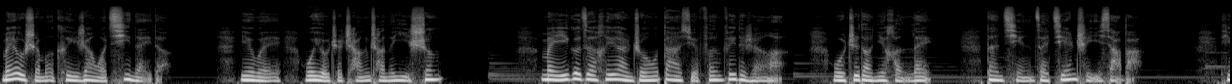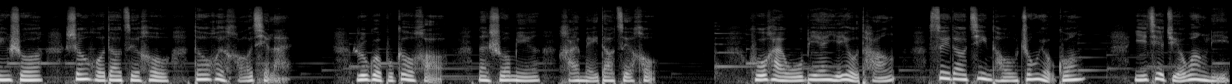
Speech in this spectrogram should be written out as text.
没有什么可以让我气馁的，因为我有着长长的一生。每一个在黑暗中大雪纷飞的人啊，我知道你很累，但请再坚持一下吧。听说生活到最后都会好起来，如果不够好，那说明还没到最后。”苦海无边也有糖，隧道尽头终有光，一切绝望里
